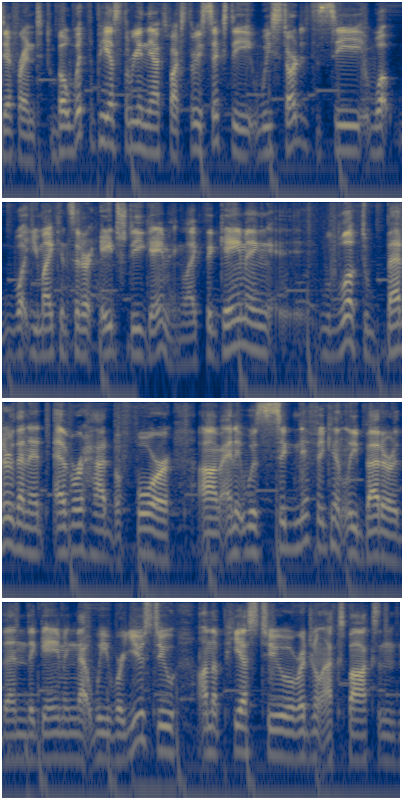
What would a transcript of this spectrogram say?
different. But with the ps3 and the xbox 360 we started to see what what you might consider hd gaming. Like the gaming looked better than it ever had before um, and it was significantly better than the gaming that we were used to on the ps2 original xbox and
